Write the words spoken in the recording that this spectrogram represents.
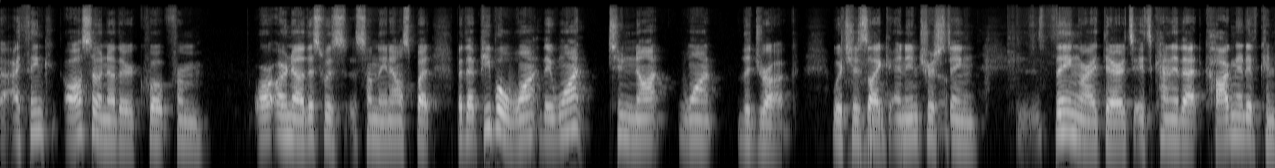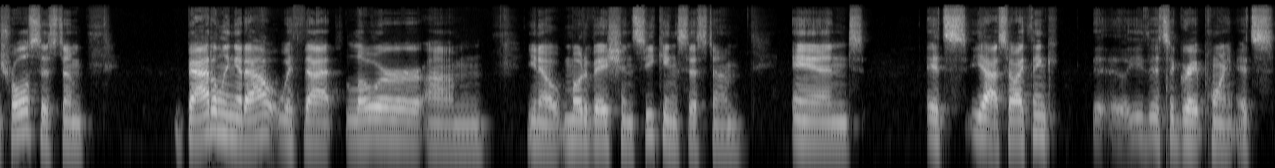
i think also another quote from or, or no this was something else but but that people want they want to not want the drug which is like an interesting thing right there. It's it's kind of that cognitive control system battling it out with that lower um, you know motivation seeking system and it's yeah so i think uh, it's a great point. It's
